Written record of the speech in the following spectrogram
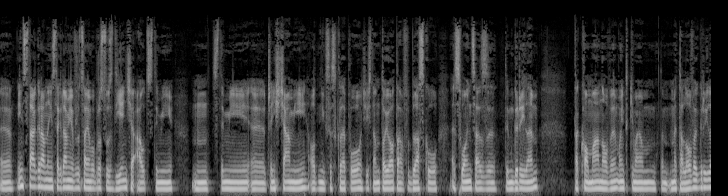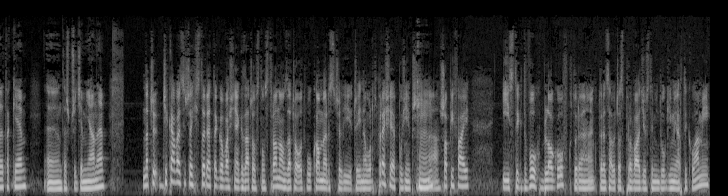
E, Instagram, na Instagramie wrzucają po prostu zdjęcia aut z tymi, mm, z tymi e, częściami od nich ze sklepu. Gdzieś tam Toyota w blasku słońca z tym grillem. Tacoma nowym. Oni takie mają metalowe grille takie, e, też przyciemniane. Znaczy, ciekawa jest jeszcze historia tego właśnie, jak zaczął z tą stroną. Zaczął od WooCommerce, czyli, czyli na WordPressie, później przeszedł mm. na Shopify i z tych dwóch blogów, które, które cały czas prowadził z tymi długimi artykułami,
